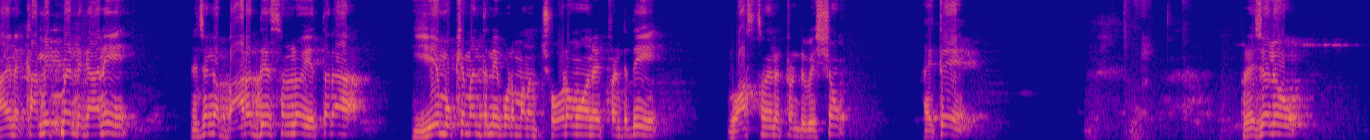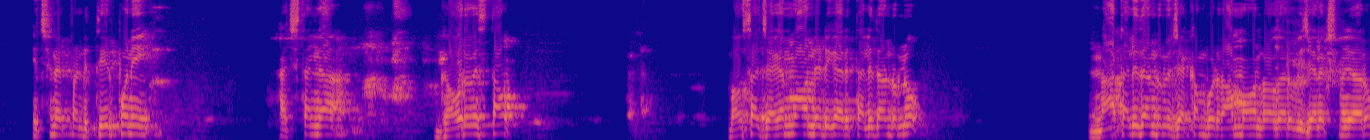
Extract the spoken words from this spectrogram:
ఆయన కమిట్మెంట్ కానీ నిజంగా భారతదేశంలో ఇతర ఏ ముఖ్యమంత్రిని కూడా మనం చూడము అనేటువంటిది వాస్తవమైనటువంటి విషయం. అయితే ప్రజలు ఇచ్చినటువంటి తీర్పుని ఖచ్చితంగా గౌరవిస్తాం. బహుశా జగన్మోహన్ రెడ్డి గారి తల్లిదండ్రులు నా తల్లిదండ్రులు జక్కంపూడి రామ్మోహన్ రావు గారు విజయలక్ష్మి గారు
